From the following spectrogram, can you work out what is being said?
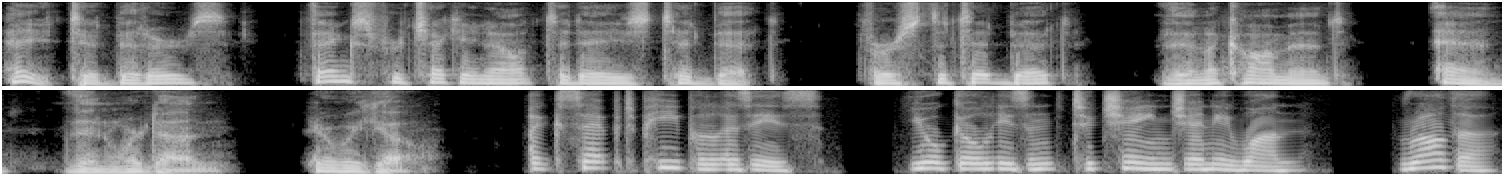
Hey, Tidbitters. Thanks for checking out today's tidbit. First the tidbit, then a comment, and then we're done. Here we go. Accept people as is. Your goal isn't to change anyone. Rather,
